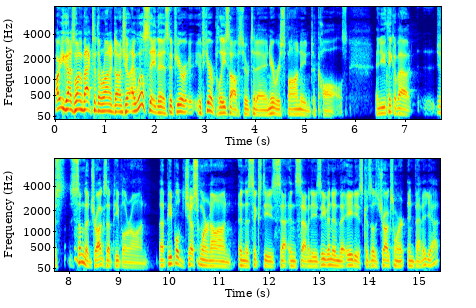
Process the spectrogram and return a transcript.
All right, you guys, welcome back to the Ron and Don show. I will say this: if you're if you're a police officer today and you're responding to calls, and you think about just some of the drugs that people are on, that people just weren't on in the '60s and '70s, even in the '80s, because those drugs weren't invented yet.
